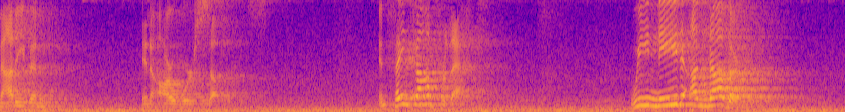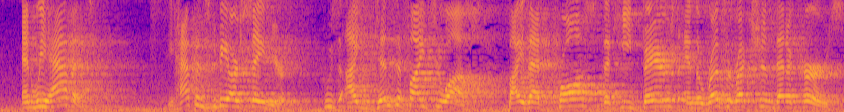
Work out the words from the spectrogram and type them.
not even in our worst sufferings. And thank God for that. We need another, and we have it. He happens to be our Savior, who's identified to us by that cross that He bears and the resurrection that occurs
